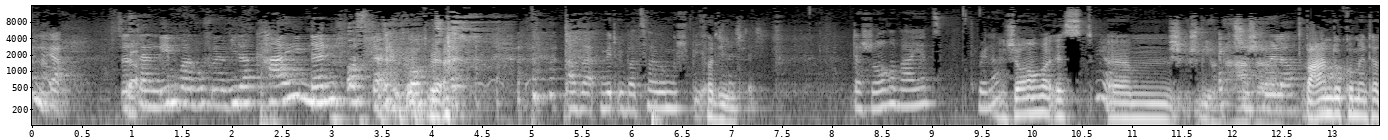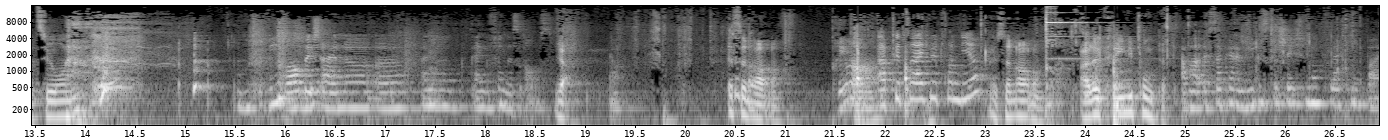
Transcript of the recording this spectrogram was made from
genau. Ja. Das ist eine Nebenrolle, wofür er wieder keinen Oscar bekommt. Aber mit Überzeugung gespielt. Verdient. Richtig. Das Genre war jetzt Thriller? Genre ist ähm, Spionage. Action-Thriller. Bahndokumentation. Wie raube ich eine, äh, eine, ein Gefängnis aus? Ja. Ist in Ordnung. Prima. Abgezeichnet von dir? Ist in Ordnung. Alle kriegen die Punkte. Aber ist da keine Liebesgeschichte noch vielleicht mit bei?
